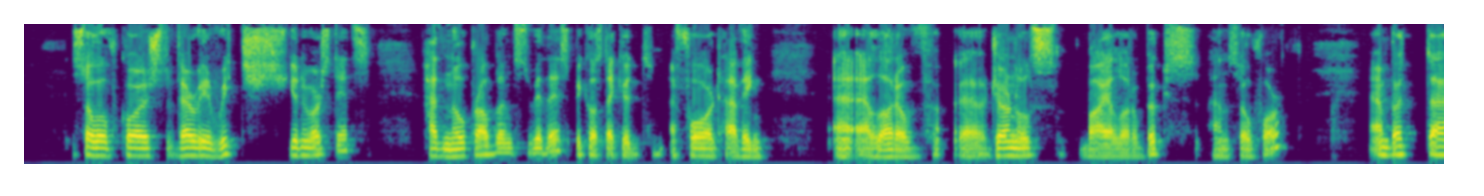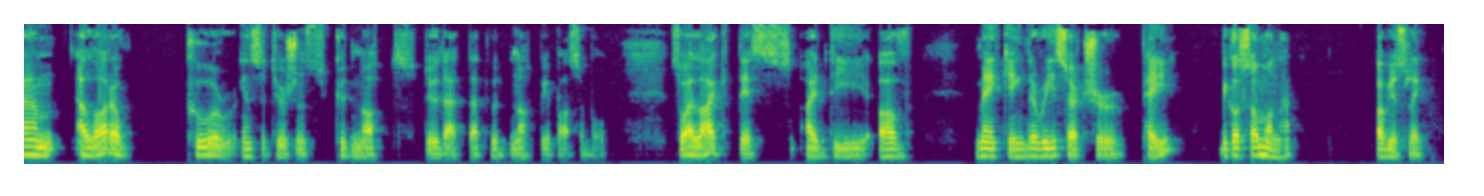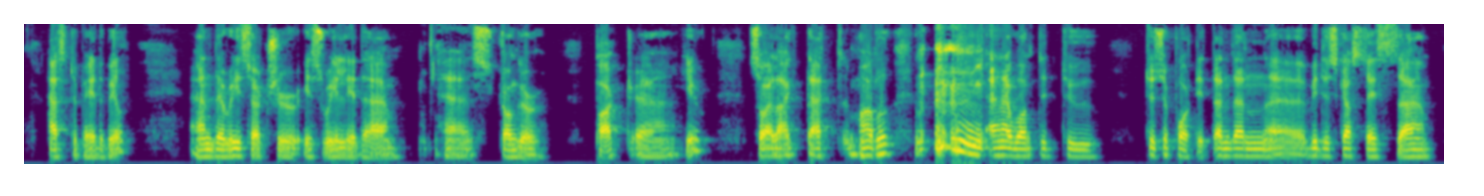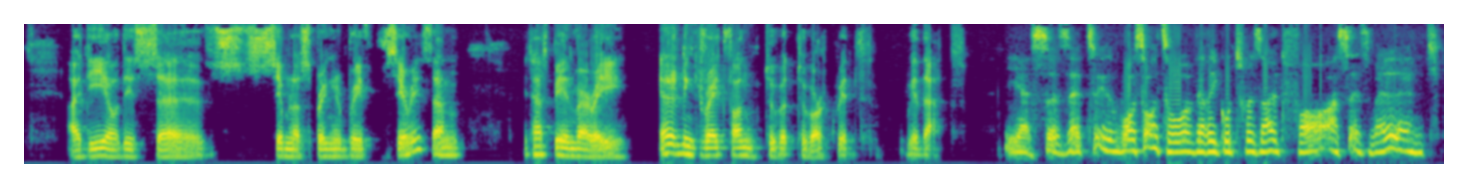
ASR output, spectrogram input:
So, of course, very rich universities had no problems with this because they could afford having uh, a lot of uh, journals, buy a lot of books, and so forth. And but um, a lot of poor institutions could not do that. That would not be possible. So I like this idea of making the researcher pay because someone obviously has to pay the bill, and the researcher is really the uh, stronger part uh, here. So I like that model, and I wanted to to support it. And then uh, we discussed this uh, idea of this uh, Simula Springer Brief series, and it has been very it has been great fun to to work with with that. Yes, uh, that was also a very good result for us as well, and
